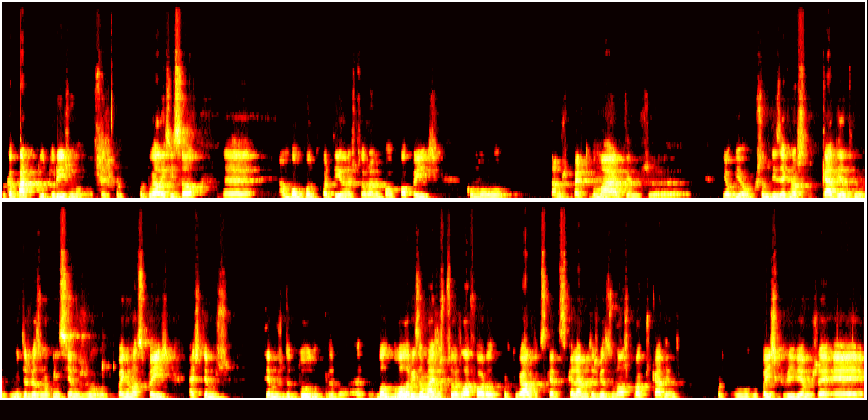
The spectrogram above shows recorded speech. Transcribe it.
porque a parte do turismo, ou seja, Portugal em si só uh, é um bom ponto de partida, as pessoas olham para o, país como estamos perto do mar, temos... Uh, eu, eu, costumo dizer que nós cá dentro muitas vezes não conhecemos bem o nosso país, acho que temos temos de tudo, exemplo, valorizam mais as pessoas lá fora de Portugal do que se calhar, muitas vezes nós próprios cá dentro. O, o país que vivemos é, é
